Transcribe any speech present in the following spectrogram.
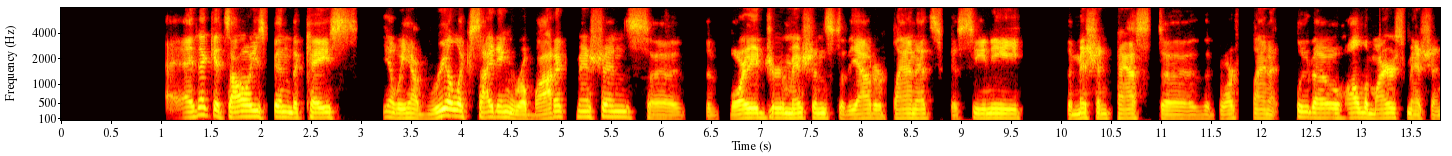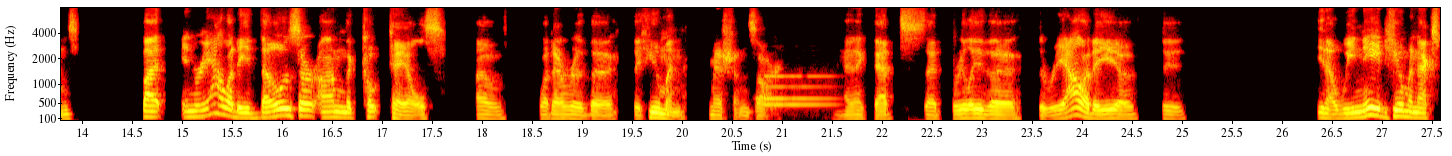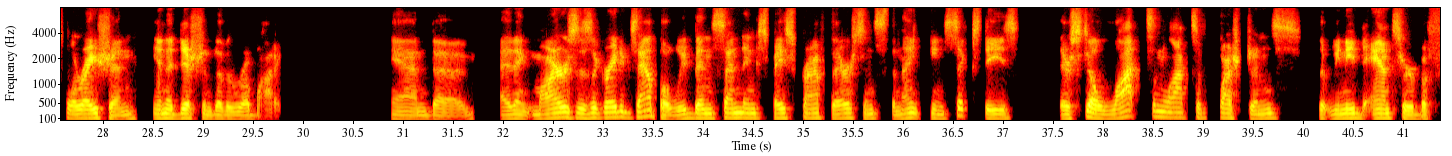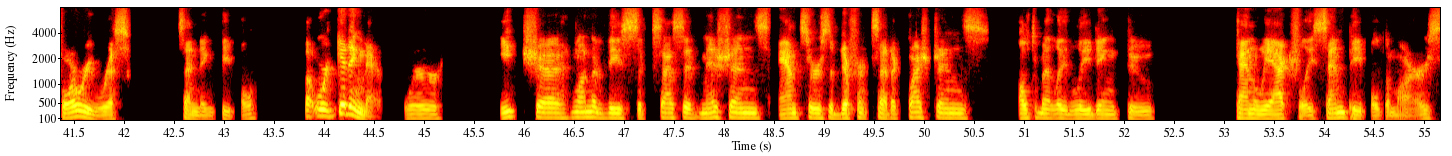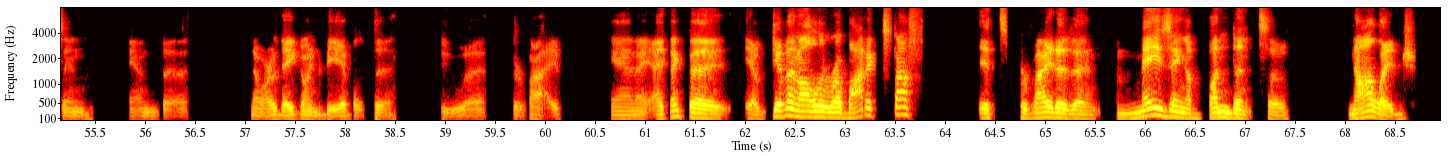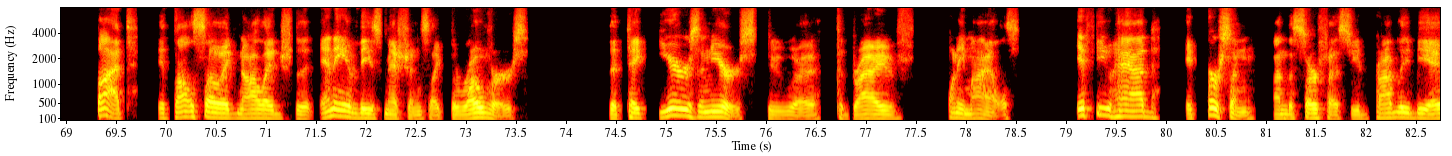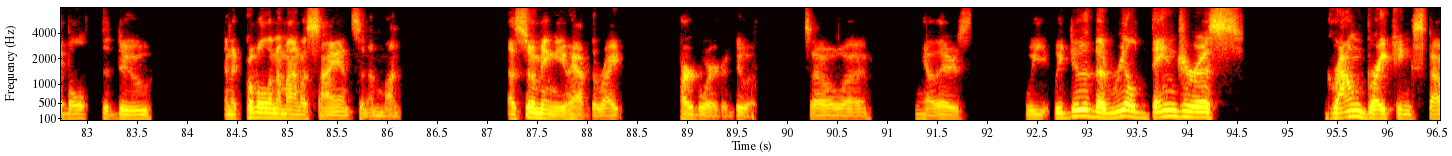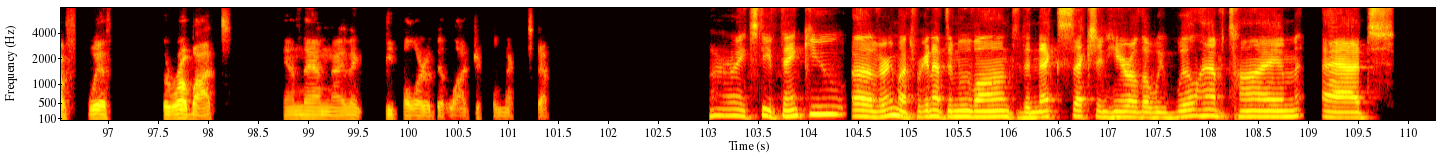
I think it's always been the case. You know, we have real exciting robotic missions, uh, the Voyager missions to the outer planets, Cassini, the mission past uh, the dwarf planet Pluto, all the Mars missions. But in reality, those are on the coattails of whatever the, the human missions are. I think that's that's really the the reality of the you know we need human exploration in addition to the robotic and uh, i think mars is a great example. We've been sending spacecraft there since the 1960s there's still lots and lots of questions that we need to answer before we risk sending people but we're getting there. We're each uh, one of these successive missions answers a different set of questions ultimately leading to can we actually send people to mars and and uh, you know are they going to be able to to uh, survive and I, I think the you know given all the robotic stuff it's provided an amazing abundance of knowledge but it's also acknowledged that any of these missions like the rovers that take years and years to uh, to drive 20 miles if you had a person on the surface you'd probably be able to do an equivalent amount of science in a month assuming you have the right hardware to do it so uh, you know there's we we do the real dangerous groundbreaking stuff with the robots and then i think people are the logical next step all right, Steve, thank you uh, very much. We're going to have to move on to the next section here, although we will have time at,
